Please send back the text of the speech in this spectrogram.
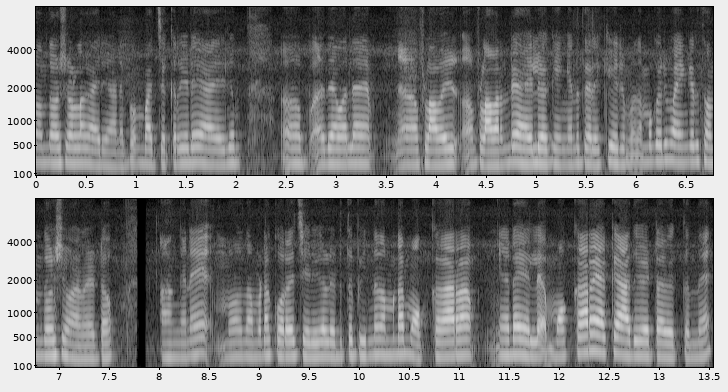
സന്തോഷമുള്ള കാര്യമാണ്. ഇപ്പം പച്ചക്കറിയുടെ ആയാലും അതേപോലെ ഫ്ലവർ ഫ്ലവറിന്റെ ആയാലും ഒക്കെ ഇങ്ങനെ തിരക്കി വരുമ്പോൾ നമുക്കൊരു ഭയങ്കര സന്തോഷമാണ് കേട്ടോ. അങ്ങനെ നമ്മുടെ കുറേ ചെടികളെടുത്ത് പിന്നെ നമ്മുടെ മൊക്കാറയുടെ ഇല മൊക്കാറയൊക്കെ ആദ്യമായിട്ടാണ് വെക്കുന്നത്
